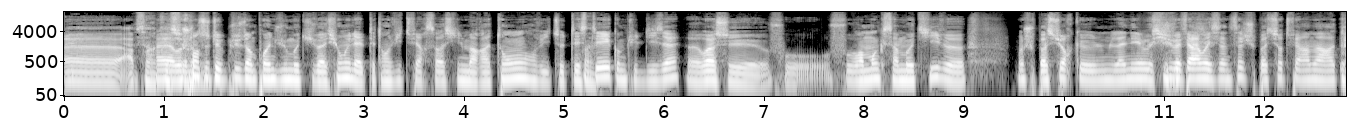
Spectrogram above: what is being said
Euh, après, je pense que c'était plus d'un point de vue motivation. Il avait peut-être envie de faire ça aussi le marathon, envie de se tester, comme tu le disais. Euh, voilà, c'est faut faut vraiment que ça motive. Euh, moi, je suis pas sûr que l'année aussi je vais faire un Western Side, je suis pas sûr de faire un marathon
